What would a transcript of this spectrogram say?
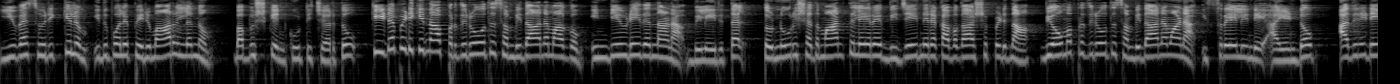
യു എസ് ഒരിക്കലും ഇതുപോലെ പെരുമാറില്ലെന്നും ബബുഷ്കിൻ കൂട്ടിച്ചേർത്തു. കിടപിടിക്കുന്ന പ്രതിരോധ സംവിധാനമാകും ഇന്ത്യയുടേതെന്നാണ് വിലയിരുത്തൽ. തൊണ്ണൂറ് ശതമാനത്തിലേറെ വിജയനിരക്ക് അവകാശപ്പെടുന്ന വ്യോമ പ്രതിരോധ സംവിധാനമാണ് ഇസ്രയേലിന്റെ അയൺഡോം അതിനിടെ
